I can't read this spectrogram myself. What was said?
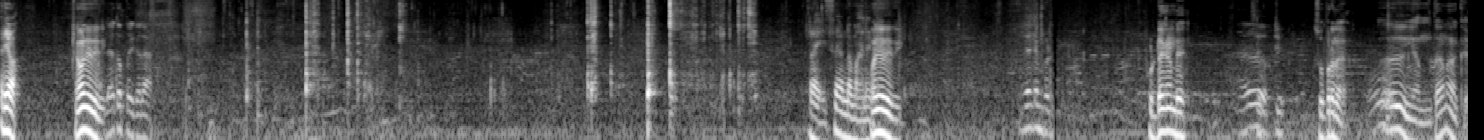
അതെയോ ആ, മതി മതി, മതി ലേക്കപ്പരിക്കല്ലേ റൈസ് കണ്ട മാന മതി മതി മതി. ഫുഡൊക്കെ ഉണ്ട് സൂപ്പറല്ലേ? എന്താണ് ആക്ക്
